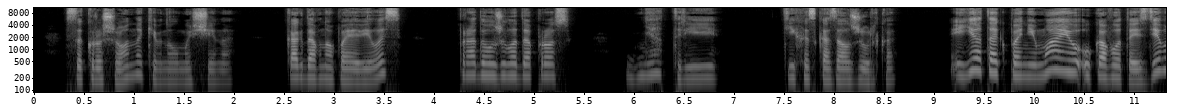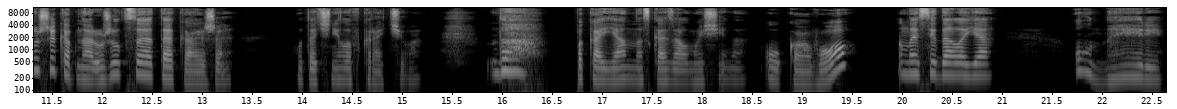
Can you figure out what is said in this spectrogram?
– сокрушенно кивнул мужчина. «Как давно появилась?» – продолжила допрос. «Дня три», – тихо сказал Жулька. «Я так понимаю, у кого-то из девушек обнаружился такая же», – уточнила вкратчиво. «Да», – покаянно сказал мужчина. «У кого?» – наседала я. «У Нери»,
